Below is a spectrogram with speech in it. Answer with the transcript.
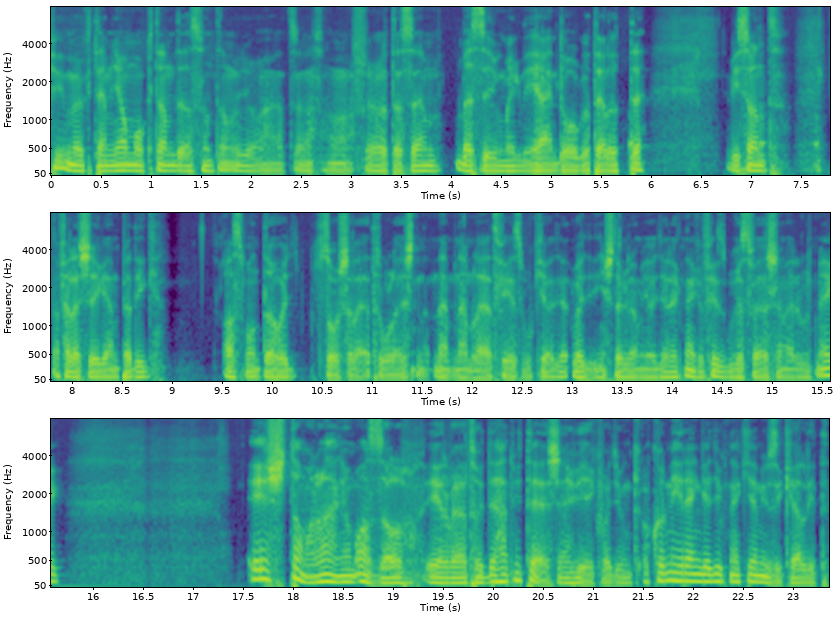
hűmögtem, nyomogtam, de azt mondtam, hogy jó, hát felteszem, beszéljünk meg néhány dolgot előtte. Viszont a feleségem pedig azt mondta, hogy szó se lehet róla, és nem, nem lehet Facebookja, vagy Instagramja a gyereknek. A Facebook az fel sem erült még. És Tamara lányom azzal érvelt, hogy de hát mi teljesen hülyék vagyunk, akkor miért engedjük neki a musicalit,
